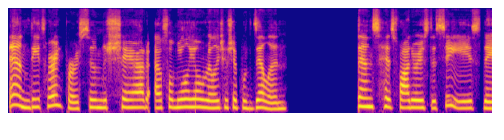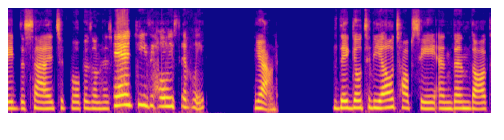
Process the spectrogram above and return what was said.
and the third person shared a familial relationship with Dylan since his father is deceased, they decide to focus on his. And he's the only sibling. Yeah. They go to the autopsy, and then Doc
